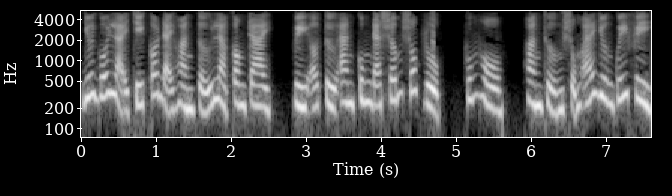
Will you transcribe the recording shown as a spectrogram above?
dưới gối lại chỉ có đại hoàng tử là con trai, vì ở Từ An Cung đã sớm sốt ruột, húng hồ, hoàng thượng sủng ái Dương Quý Phi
